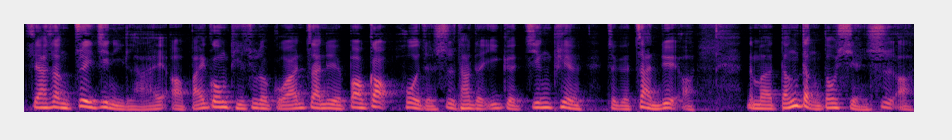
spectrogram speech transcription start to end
加上最近以来啊，白宫提出的国安战略报告，或者是它的一个晶片这个战略啊，那么等等都显示啊，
